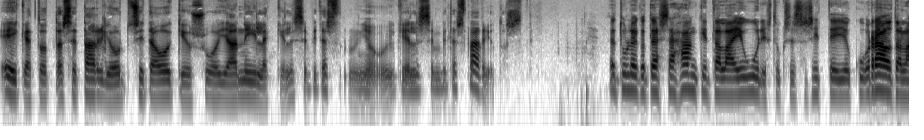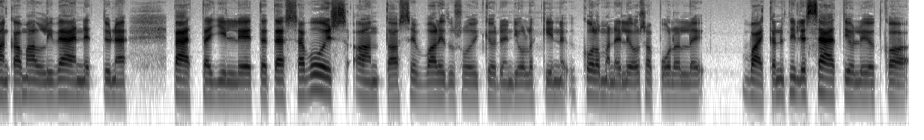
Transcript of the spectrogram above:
Eikä tota, se tarjoa sitä oikeussuojaa niille, kelle, se pitäisi, kelle sen pitäisi tarjota sitä. Ja tuleeko tässä hankintalain uudistuksessa sitten joku rautalankamalli väännettynä päättäjille, että tässä voisi antaa sen valitusoikeuden jollekin kolmannelle osapuolelle, vaikka nyt niille säätiöille, jotka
